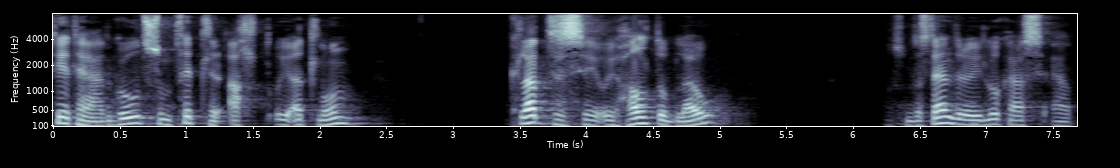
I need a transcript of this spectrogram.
til det at god som fyller alt og ætlen, kladde seg i halt og blå, og som det stender i Lukas, at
